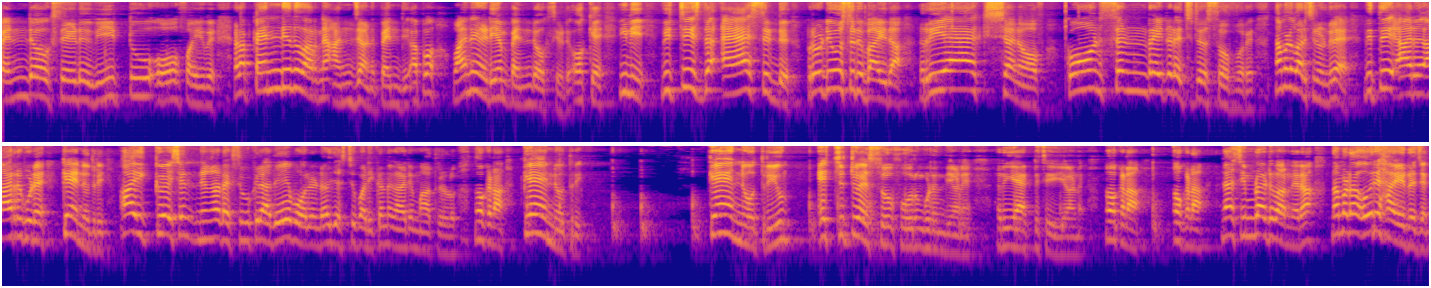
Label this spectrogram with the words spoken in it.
pentoxide V two O five എടാ പെൻഡ് എന്ന് പറഞ്ഞാൽ അഞ്ചാണ് പെൻഡ് അപ്പോൾ വനേഡിയം പെൻഡോക്സൈഡ് ഓക്കെ ഇനി which is the acid produced by the reaction of concentrated H two S O four നമ്മൾ പഠിച്ചിട്ടുണ്ട് അല്ലേ വിത്ത് ആര് ആരുടെ കൂടെ? കെ എൻ ഒ ത്രീ ആ ഇക്വേഷൻ നിങ്ങളുടെ ടെക്സ്റ്റ് ബുക്കിൽ അതേപോലെ ഉണ്ട്. ജസ്റ്റ് പഠിക്കേണ്ട കാര്യം മാത്രമേ ഉള്ളൂ. നോക്കടാ K N O three K N O ത്രീയും എച്ച് ടു എസ് ഒ ഫോറും കൂടെ എന്ത് ചെയ്യാണ്? റിയാക്ട് ചെയ്യുകയാണ് നോക്കടാ നോക്കടാ. ഞാൻ സിമ്പിളായിട്ട് പറഞ്ഞുതരാം. നമ്മുടെ ഒരു hydrogen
